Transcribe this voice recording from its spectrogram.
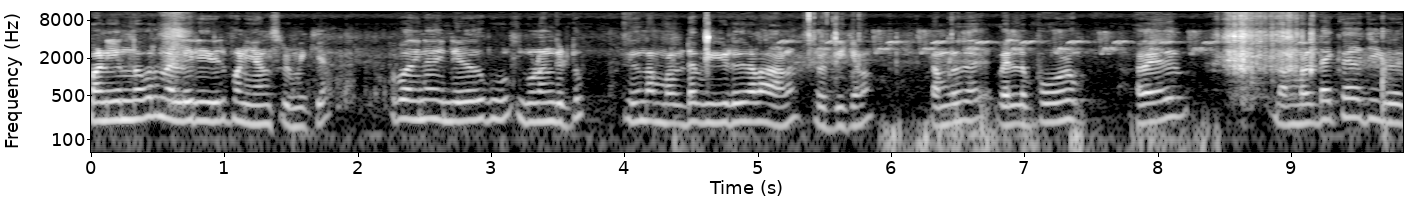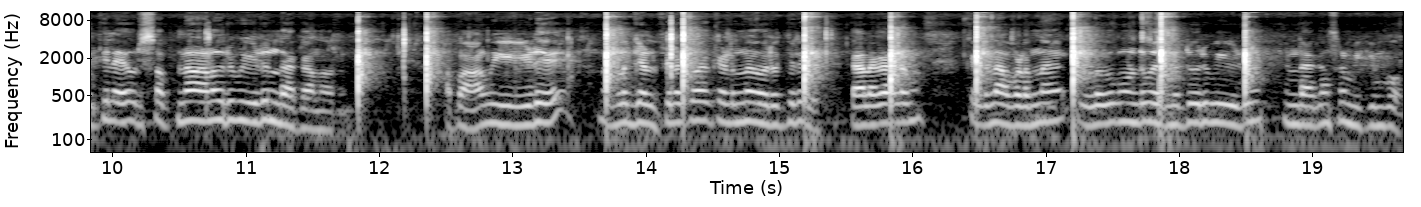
പണിയുന്നവർ നല്ല രീതിയിൽ പണിയാൻ ശ്രമിക്കുക. അപ്പോൾ അതിന് അതിന്റേത് ഗുണം കിട്ടും. ഇത് നമ്മളുടെ വീടുകളാണ്. ശ്രദ്ധിക്കണം. നമ്മൾ വല്ലപ്പോഴും അതായത് നമ്മളുടെയൊക്കെ ജീവിതത്തിലെ ഒരു സ്വപ്നമാണ് ഒരു വീട് ഉണ്ടാക്കാന്ന് പറയുന്നത് അപ്പോൾ ആ വീട് നമ്മൾ ഗൾഫിലൊക്കെ കിടന്ന് ഓരോരുത്തർ കാലകാലം കിടന്ന് അവിടെ നിന്ന് ഉള്ളത് കൊണ്ട് വന്നിട്ട് ഒരു വീട് ഉണ്ടാക്കാൻ ശ്രമിക്കുമ്പോൾ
